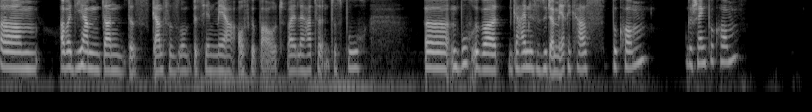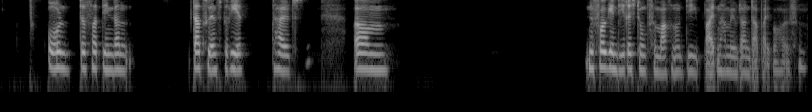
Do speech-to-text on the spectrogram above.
Ähm, aber die haben dann das Ganze so ein bisschen mehr ausgebaut, weil er hatte das Buch, äh, ein Buch über Geheimnisse Südamerikas bekommen, geschenkt bekommen. Und das hat ihn dann dazu inspiriert, halt ähm, eine Folge in die Richtung zu machen und die beiden haben ihm dann dabei geholfen.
